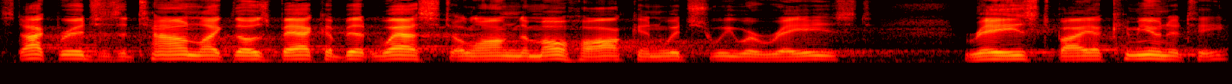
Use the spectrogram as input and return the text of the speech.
Stockbridge is a town like those back a bit west along the Mohawk in which we were raised, raised by a community.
